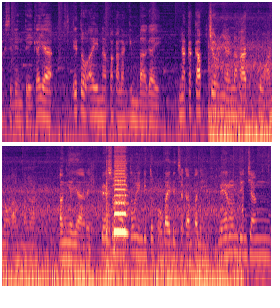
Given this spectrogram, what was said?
aksidente. Kaya ito ay napakalaking bagay. Nakaka-capture niya lahat kung ano ang mga pangyayari. Personal to, hindi to provided sa company. Meron din siyang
